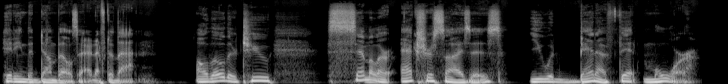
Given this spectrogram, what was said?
hitting the dumbbells out after that. Although they're two similar exercises, you would benefit more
